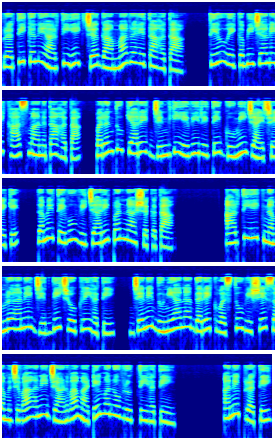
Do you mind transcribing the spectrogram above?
પ્રતિક અને આરતી એક જ ગામમાં રહેતા હતા. તેઓ એકબીજાને ખાસ માનતા હતા, પરંતુ ક્યારેક જિંદગી એવી રીતે ઘૂમી જાય છે કે તમે તેવું વિચારી પણ ના શકતા. આરતી એક નમ્ર અને જિદ્દી છોકરી હતી, જેને દુનિયાના દરેક વસ્તુ વિશે સમજવા અને જાણવા માટે મનોવૃત્તિ હતી. અને પ્રતિક,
